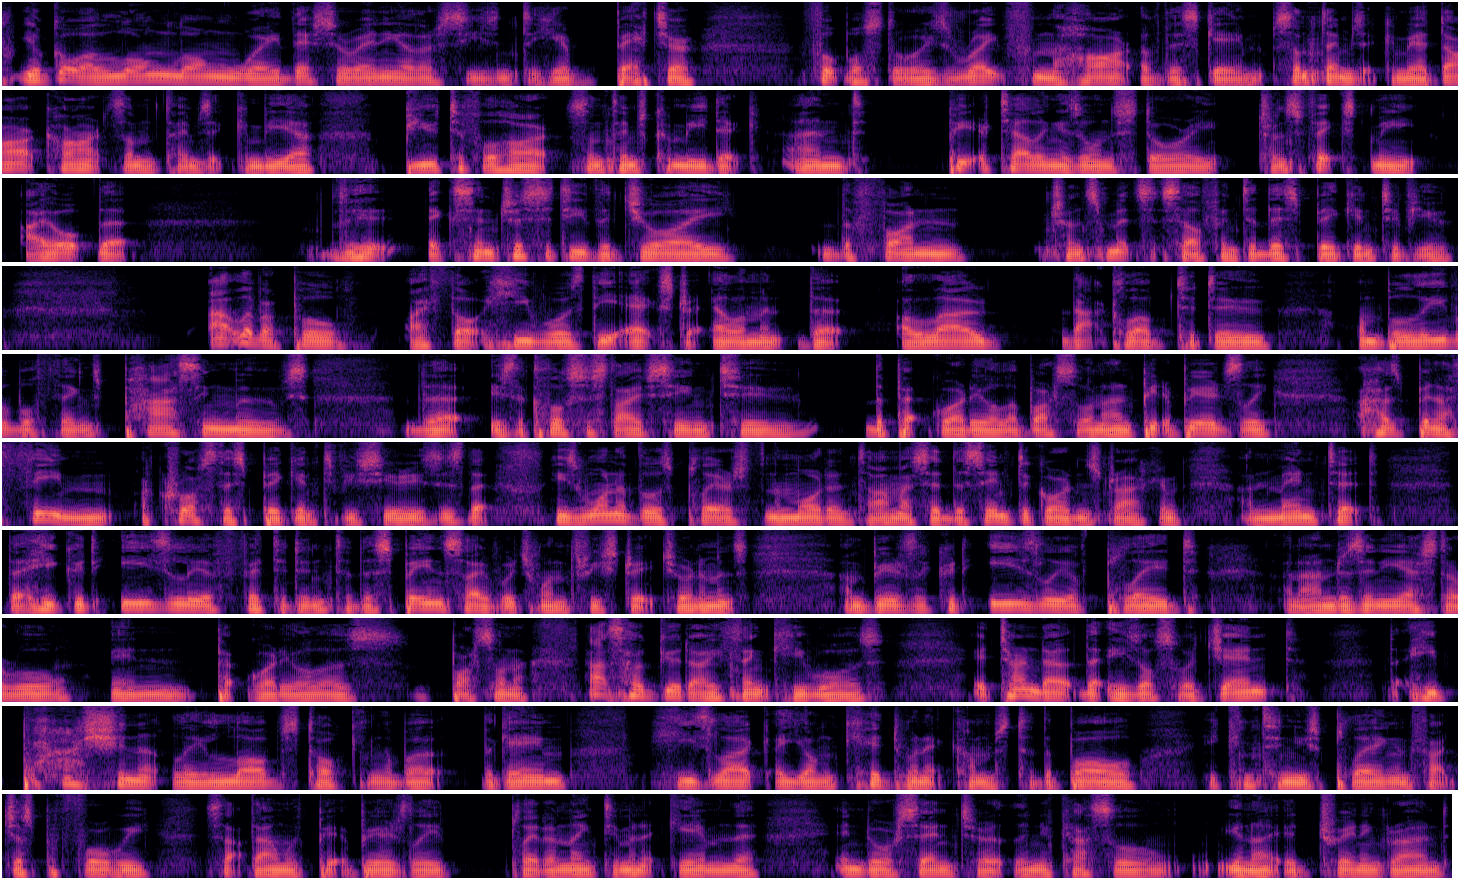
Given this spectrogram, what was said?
You'll go a long, long way, this or any other season, to hear better football stories right from the heart of this game. Sometimes it can be a dark heart, sometimes it can be a beautiful heart, sometimes comedic. And Peter telling his own story transfixed me. I hope that the eccentricity, the joy, the fun transmits itself into this big interview. At Liverpool, I thought he was the extra element that allowed that club to do unbelievable things, passing moves that is the closest I've seen to the Pep Guardiola Barcelona and Peter Beardsley has been a theme across this big interview series is that he's one of those players from the modern time. I said the same to Gordon Strachan and meant it that he could easily have fitted into the Spain side, which won three straight tournaments, and Beardsley could easily have played an Andres Iniesta role in Pep Guardiola's Barcelona. That's how good I think he was. It turned out that he's also a gent that he passionately loves talking about the game. He's like a young kid when it comes to the ball. He continues playing. In fact, just before we sat down with Peter Beardsley, played a 90 minute game in the indoor centre at the Newcastle United training ground.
